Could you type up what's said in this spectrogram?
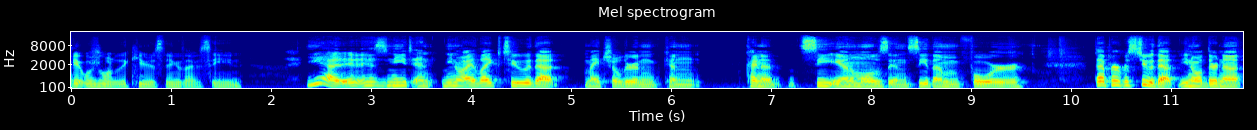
it was one of the cutest things I've seen. Yeah, it is neat. And you know, I like too that my children can kind of see animals and see them for that purpose too. That, you know, they're not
